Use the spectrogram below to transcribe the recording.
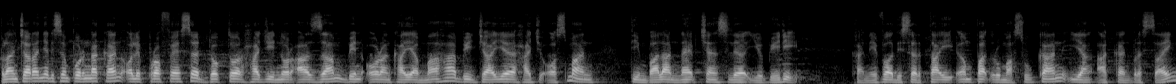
Pelancarannya disempurnakan oleh Profesor Dr. Haji Nur Azam bin Orang Kaya Maha Bijaya Haji Osman, Timbalan Naib Chancellor UBD. Karnival disertai empat rumah sukan yang akan bersaing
